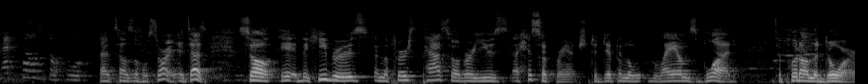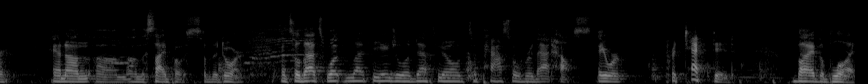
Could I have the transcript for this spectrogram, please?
That tells the whole story. that tells the whole story. It does. So it, the Hebrews in the first Passover used a hyssop branch to dip in the lamb's blood to put on the door and on, um, on the side posts of the door. And so that's what let the angel of death know to pass over that house. They were protected by the blood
